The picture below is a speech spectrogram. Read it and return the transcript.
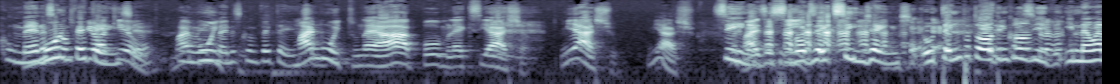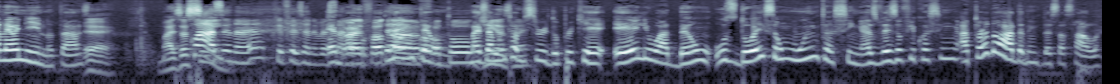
com menos muito competência. Pior que eu. Mas muito. Menos competência. Mas muito, né? Ah, pô, moleque se acha. Me acho. Me acho. Sim, mas assim. Vou dizer que sim, gente. O tempo todo, se inclusive. Encontrou. E não é leonino, tá? É. Mas assim. Quase, né? Porque fez aniversário. É, falta, não, então, mas é dias, é muito né? absurdo, porque ele e o Adão, os dois são muito assim. Às vezes eu fico assim, atordoada dentro dessa sala.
